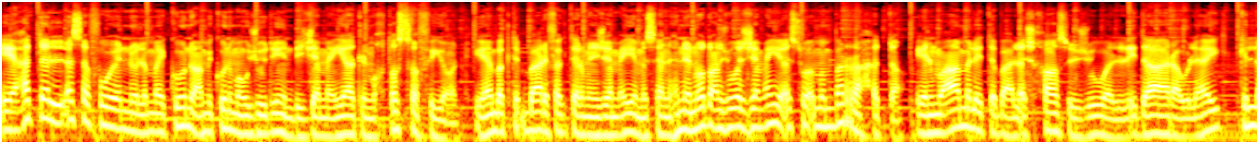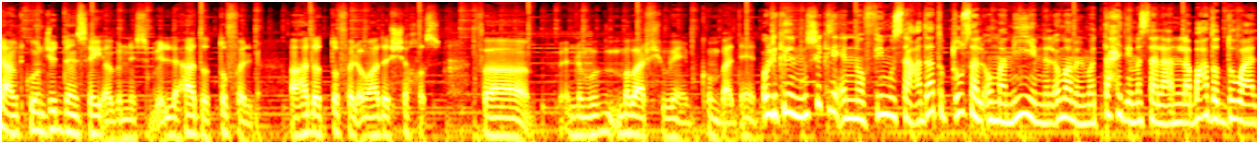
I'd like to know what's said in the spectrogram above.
يعني حتى للأسف هو إنه لما يكونوا عم يكونوا موجودين بالجمعيات المختصة فيهم يعني بكتب بعرف أكثر من جمعية مثلا هن وضعهم جوا الجمعية أسوأ من برا حتى. يعني المعاملة تبع الأشخاص جوا الإدارة والهي كلها عم تكون جدا سيئة بالنسبة لهذا الطفل. هذا الطفل أو هذا الشخص. ف إنه ما بعرف شو يعني بكون بعدين. ولكن المشكلة إنه في مساعدات بتوصل أممية من الأمم المتحدة مثلا لبعض الدول.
